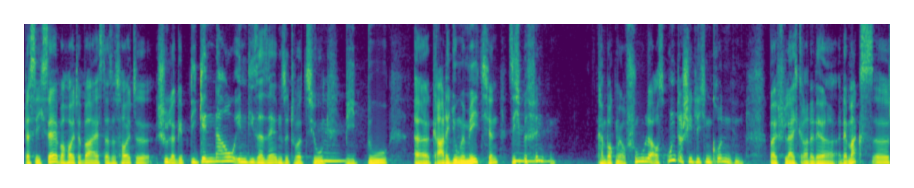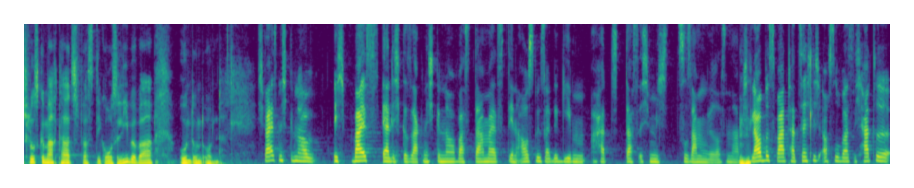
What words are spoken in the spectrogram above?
dass ich selber heute weiß, dass es heute Schüler gibt, die genau in dieser selben Situation mhm. wie du, äh, gerade junge Mädchen, sich mhm. befinden. Kein Bock mehr auf Schule aus unterschiedlichen Gründen, weil vielleicht gerade der, der Max äh, Schluss gemacht hat, was die große Liebe war und, und, und. Ich weiß nicht genau, ich weiß ehrlich gesagt nicht genau, was damals den Auslöser gegeben hat, dass ich mich zusammengerissen habe. Mhm. Ich glaube, es war tatsächlich auch so was, ich hatte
